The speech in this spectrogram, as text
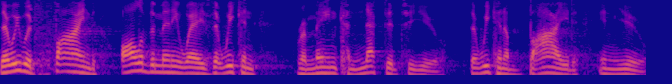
that we would find all of the many ways that we can remain connected to you, that we can abide in you.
